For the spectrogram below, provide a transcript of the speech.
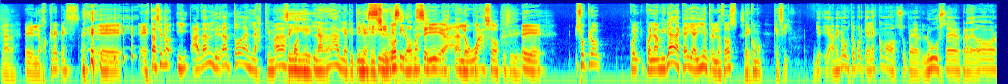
Claro. eh, los crepes, eh, está haciendo, y Adán le da todas las quemadas Sí. porque la rabia que tiene, que llegó sí, a bastante. lo guaso. Sí. Yo creo, con, con la mirada que hay ahí entre los dos, es como que sí. Yo- y a mí me gustó porque él es como súper loser, perdedor,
